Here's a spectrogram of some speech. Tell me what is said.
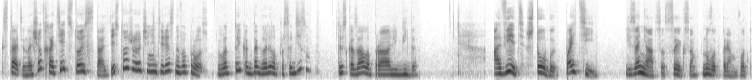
Кстати, насчет хотеть 100 из 100. Здесь тоже очень интересный вопрос. Вот ты, когда говорила про садизм, ты сказала про либидо. А ведь, чтобы пойти и заняться сексом, ну вот прям вот,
